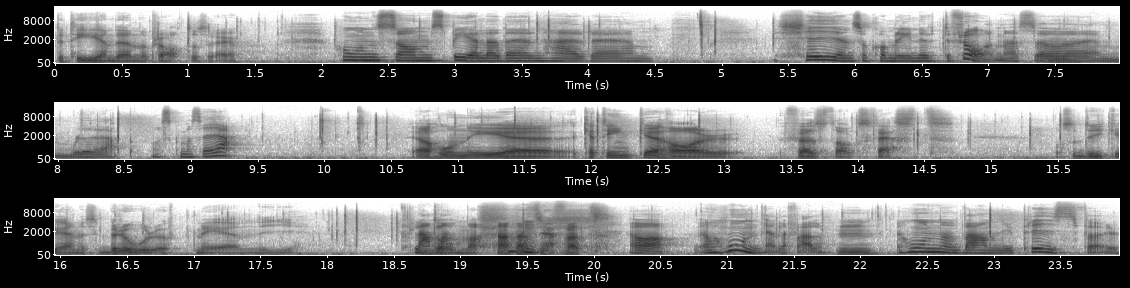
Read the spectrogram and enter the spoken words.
beteenden och prat och sådär. Hon som spelade den här eh, tjejen som kommer in utifrån, alltså, eh, blä, vad ska man säga? Ja, hon är... Katinka har födelsedagsfest. Och så dyker hennes bror upp med en ny Flamma. donna han har träffat. Ja, hon i alla fall. Mm. Hon vann ju pris för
